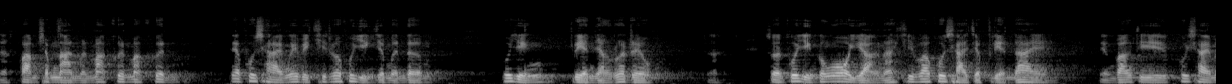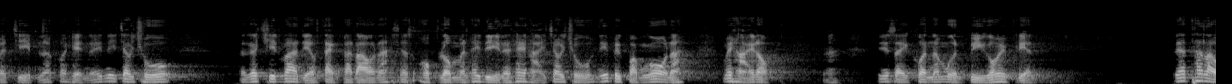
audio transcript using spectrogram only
นะความชำนาญมันมากขึ้นมากขึ้น เนี่ยผู้ชายไม่ไปคิดว่าผู้หญิงจะเหมือนเดิม ผู้หญิงเปลี่ยนอย่างรวดเร็วนะส่วนผู้หญิงก็โง่อย่างนะคิดว่าผู้ชายจะเปลี่ยนได้ อย่างบางทีผู้ชายมาจีบนะก็เห็นไอ้นี่เจ้าชู้แล้วก็คิดว่าเดี๋ยวแต่งกับเรานะจะอบรมมันให้ดีเลยให้หายเจ้าชู้นี่เป็นความโง่นะไม่หายหรอกนะนิสัยคนนะหมื่นปีก็ไม่เปลี่ยน เนี่ยถ้าเรา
